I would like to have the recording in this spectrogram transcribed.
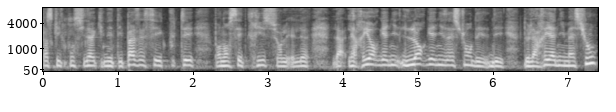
parce qu'ils considéraient qu'ils n'étaient pas assez écoutés pendant cette crise sur la, l'organisation de la réanimation.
